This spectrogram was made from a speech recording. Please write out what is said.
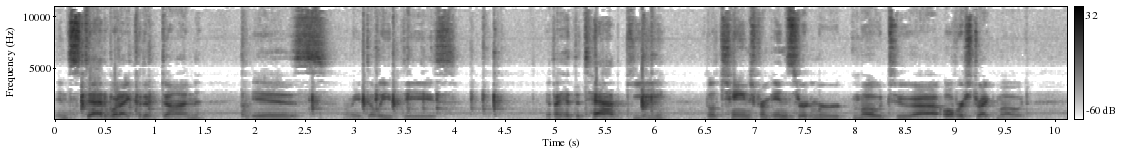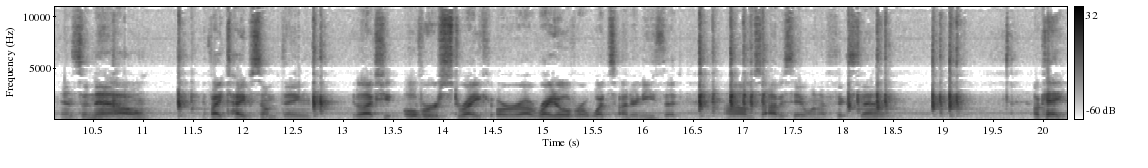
Instead, what I could have done is, let me delete these. If I hit the tab key, it'll change from insert mode to uh, overstrike mode. And so now, if I type something, it'll actually overstrike or uh, write over what's underneath it. Um, so obviously I want to fix that. Okay,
